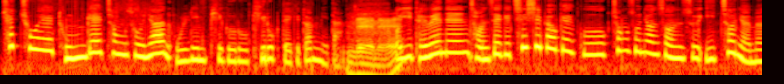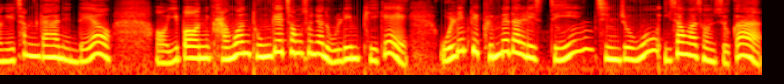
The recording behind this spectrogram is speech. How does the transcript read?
최초의 동계 청소년 올림픽으로 기록되기도 합니다. 네네. 어, 이 대회는 전 세계 70여 개국 청소년 선수 2천여 명이 참가하는데요. 어, 이번 강원 동계 청소년 올림픽에 올림픽 금메달리스트인 진종오, 이상화 선수가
